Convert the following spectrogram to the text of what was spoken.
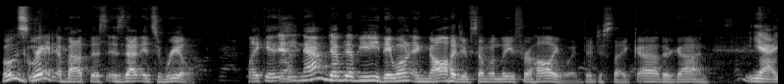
What was great about this is that it's real. Like it, Yeah. now, WWE they won't acknowledge if someone leaves for Hollywood. They're just like, oh, they're gone. yeah.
